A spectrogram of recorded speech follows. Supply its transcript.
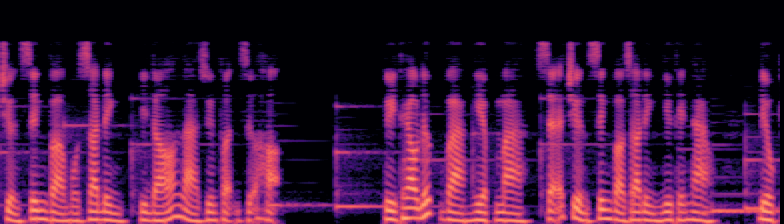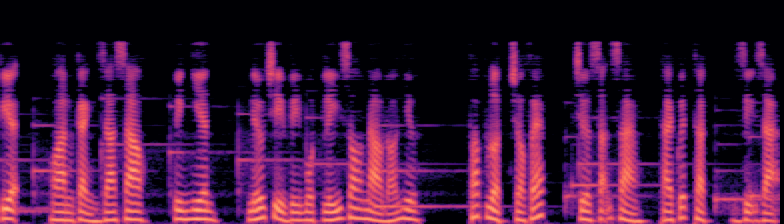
chuyển sinh vào một gia đình thì đó là duyên phận giữa họ. Tùy theo đức và nghiệp mà sẽ chuyển sinh vào gia đình như thế nào, điều kiện, hoàn cảnh ra sao. Tuy nhiên, nếu chỉ vì một lý do nào đó như pháp luật cho phép, chưa sẵn sàng, thai quyết thật, dị dạng,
